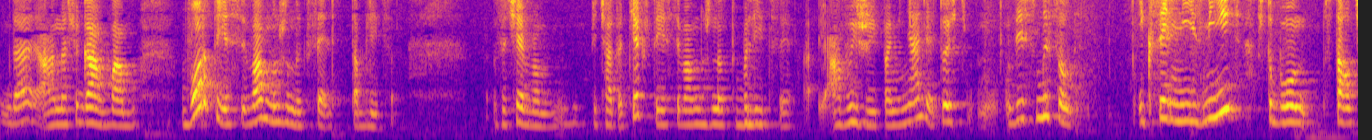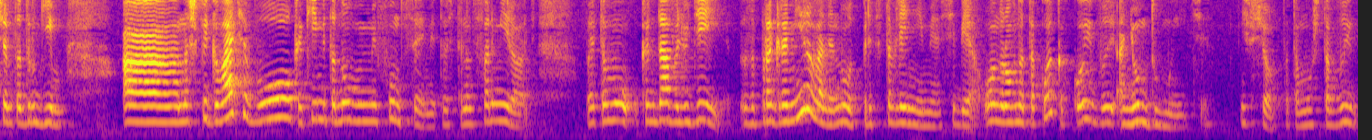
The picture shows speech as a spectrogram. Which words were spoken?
да, а нафига вам Word, если вам нужен Excel, таблица. Зачем вам печатать тексты, если вам нужны таблицы, а вы же и поменяли. То есть весь смысл Excel не изменить, чтобы он стал чем-то другим, а нашпиговать его какими-то новыми функциями, то есть трансформировать. Поэтому, когда вы людей запрограммировали, ну, вот представлениями о себе, он ровно такой, какой вы о нем думаете. И все, потому что вы,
